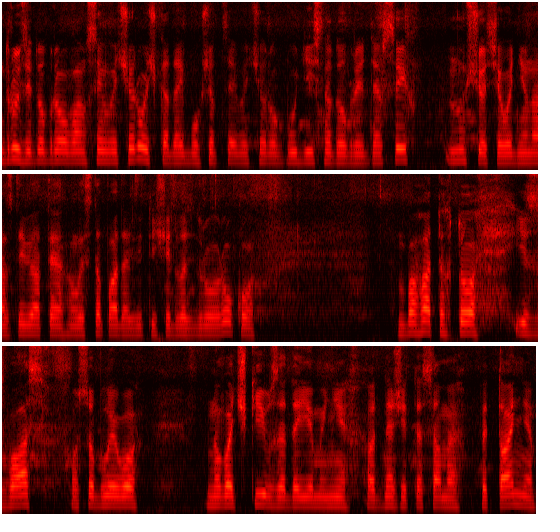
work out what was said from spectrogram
Друзі, доброго вам всім вечорочка. Дай Бог, щоб цей вечорок був дійсно добрий для всіх. Ну що, сьогодні у нас 9 листопада 2022 року. Багато хто із вас, особливо новачків, задає мені одне ж і те саме питання,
